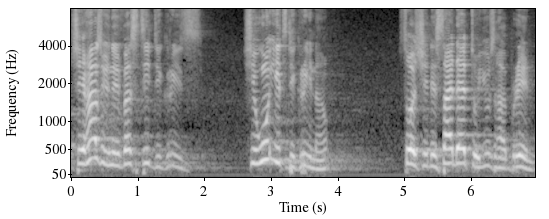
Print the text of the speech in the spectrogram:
she has university degrees. She won't eat degree now. So she decided to use her brain.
